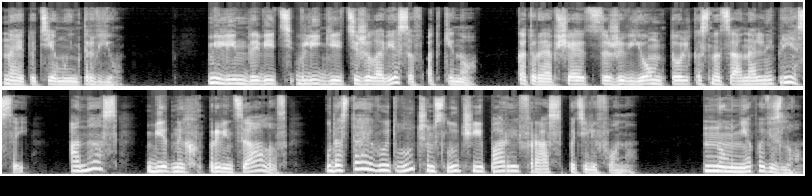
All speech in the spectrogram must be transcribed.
на эту тему интервью. Мелинда ведь в лиге тяжеловесов от кино, которые общаются живьем только с национальной прессой, а нас, бедных провинциалов, удостаивают в лучшем случае парой фраз по телефону. Но мне повезло.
